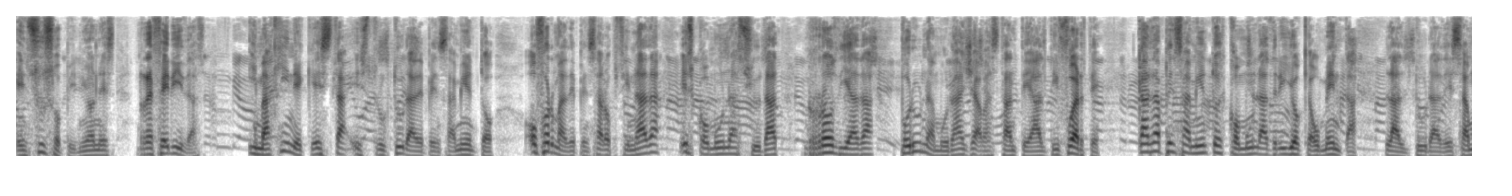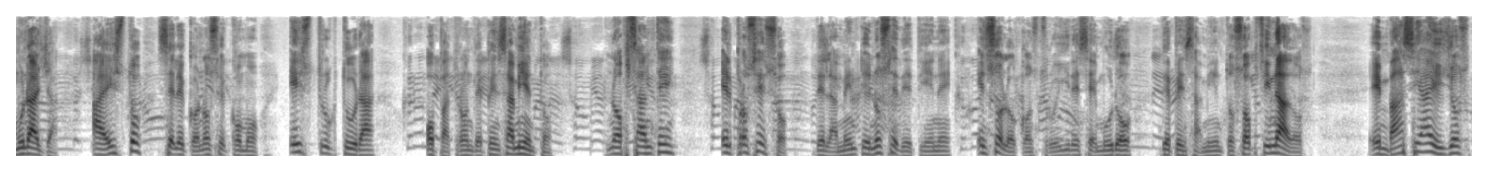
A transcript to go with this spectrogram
en sus opiniones referidas. Imagine que esta estructura de pensamiento o forma de pensar obstinada es como una ciudad rodeada por una muralla bastante alta y fuerte. Cada pensamiento es como un ladrillo que aumenta la altura de esa muralla. A esto se le conoce como estructura o patrón de pensamiento. No obstante, el proceso de la mente no se detiene en solo construir ese muro de pensamientos obstinados. En base a ellos,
